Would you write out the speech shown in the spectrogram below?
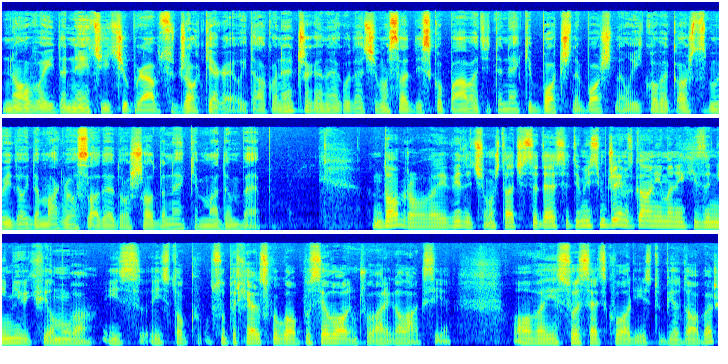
novo i da neće ići u pravcu Jokera ili tako nečega, nego da ćemo sad iskopavati te neke bočne, bočne likove, kao što smo videli da Marvel sada je došao do neke Madame Web. Dobro, ovaj, vidjet ćemo šta će se desiti. Mislim, James Gunn ima nekih zanimljivih filmova iz, iz tog superherojskog opusa. Ja volim Čuvari galaksije. Ovaj, Suicide Squad je isto bio dobar.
